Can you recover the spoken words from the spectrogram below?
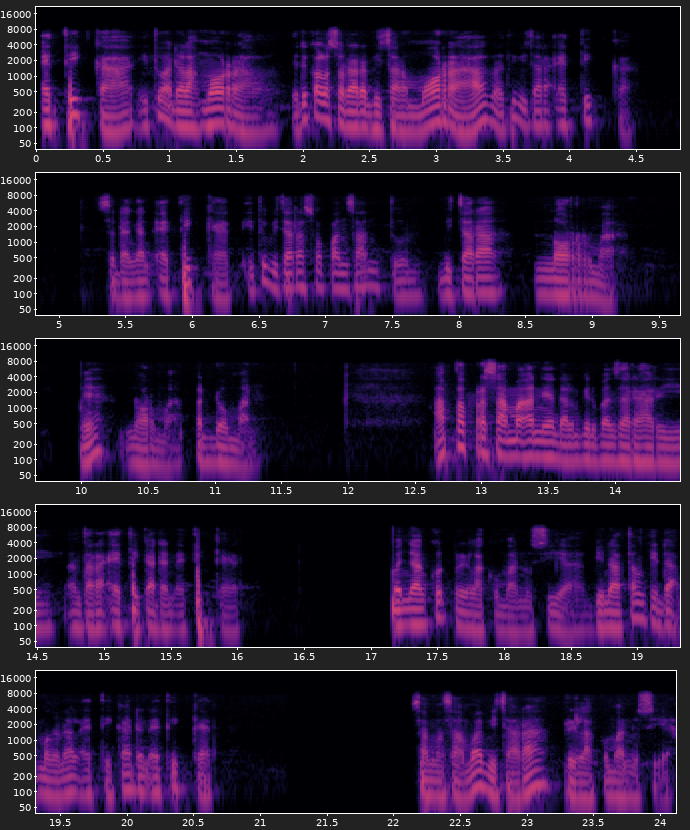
etika itu adalah moral. Jadi kalau saudara bicara moral berarti bicara etika. Sedangkan etiket itu bicara sopan santun, bicara norma ya norma pedoman apa persamaannya dalam kehidupan sehari-hari antara etika dan etiket menyangkut perilaku manusia binatang tidak mengenal etika dan etiket sama-sama bicara perilaku manusia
